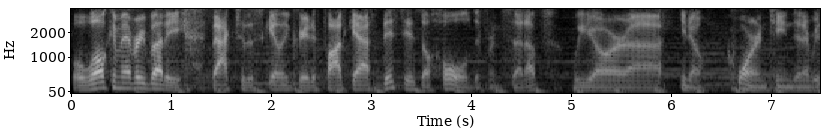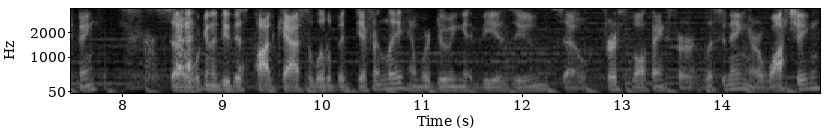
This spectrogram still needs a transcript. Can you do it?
Well, welcome everybody back to the Scaling Creative Podcast. This is a whole different setup. We are, uh, you know, quarantined and everything. So we're going to do this podcast a little bit differently, and we're doing it via Zoom. So, first of all, thanks for listening or watching.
